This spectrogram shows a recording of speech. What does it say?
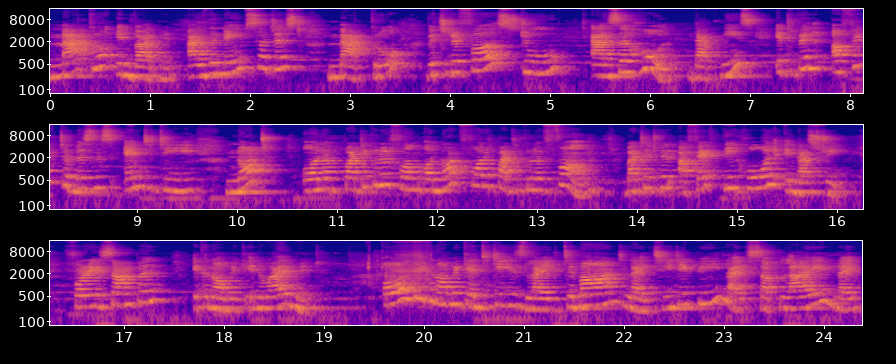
macro environment as the name suggests macro which refers to as a whole that means it will affect a business entity not on a particular firm or not for a particular firm but it will affect the whole industry. For example, economic environment. All the economic entities like demand, like GDP, like supply, like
